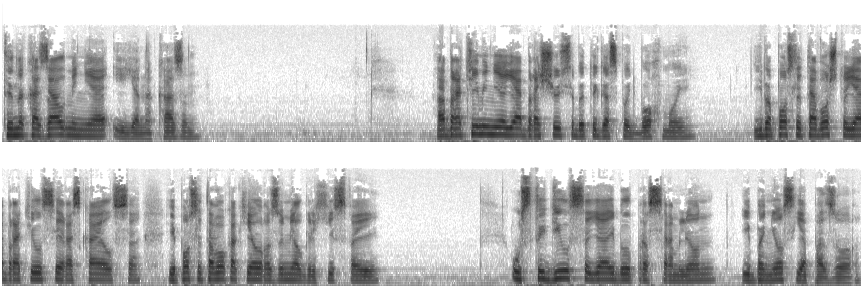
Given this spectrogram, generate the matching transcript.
Ты наказал меня, и я наказан. Обрати меня, я обращусь, ибо ты Господь Бог мой. Ибо после того, что я обратился и раскаялся, и после того, как я уразумел грехи свои, устыдился я и был просрамлен, ибо нес я позор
